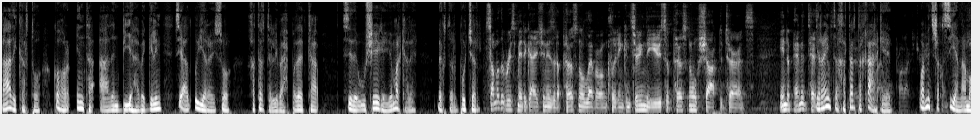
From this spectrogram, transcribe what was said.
qaadi karto ka hor inta aadan biyahaba gelin si aad u yarayso khatarta libaax badeedka. Sida uu sheegayo mar kale dor bucher Some of the risk mitigation is at a personal level, including considering the use of personal shark deterrents. Independent testing of yaraynta khatarta qaarkeed waa mid shaqsiyan ama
